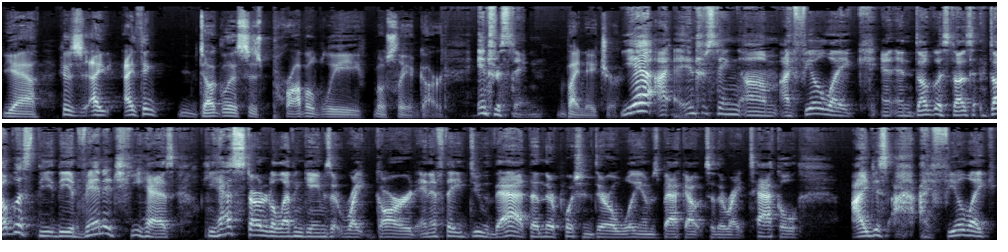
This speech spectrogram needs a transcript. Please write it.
Yeah, because I, I think Douglas is probably mostly a guard. Interesting by nature. Yeah, I, interesting. Um, I feel like, and, and, Douglas does. Douglas, the the advantage he has, he has started eleven games at right guard, and if they do that, then they're pushing Daryl Williams back out to the right tackle. I just, I feel like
